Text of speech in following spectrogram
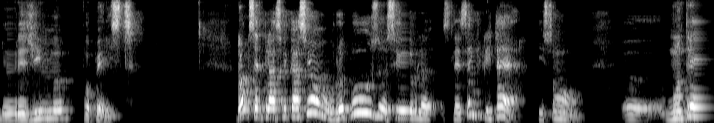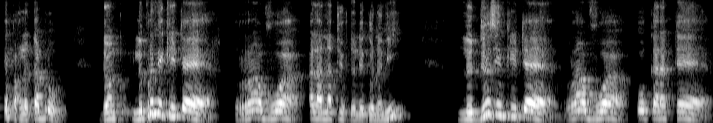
le régime paupériste. Donc, cette classification repose sur les cinq critères qui sont euh, montrés par le tableau. Donc, le premier critère renvoie à la nature de l'économie. Le deuxième critère renvoie au caractère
